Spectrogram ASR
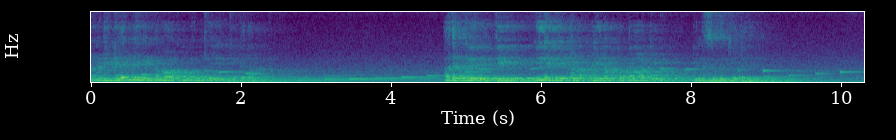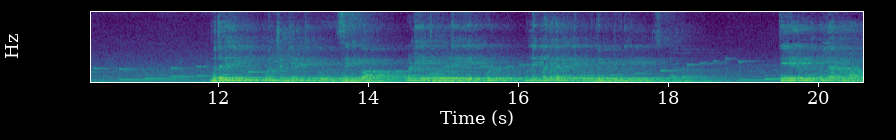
என்னுடைய நிலைமை என்னவாகும் என்று கேட்டதான் அதற்கு தேடி இல்லை இல்லை நான் அப்படியெல்லாம் கொட்ட மாட்டேன் என்று சொல்லி கேட்டது. முதலையும் கொஞ்சம் இறங்கி போய் சரி வா உன்னுடைய தோளிலே ஏறிக்கொள் உன்னை மறுகலையிலே கொண்டு போய் விட்டு விடுகிறேன் என்று சொன்னாராம் தேலும் ஒய்யாரமாக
